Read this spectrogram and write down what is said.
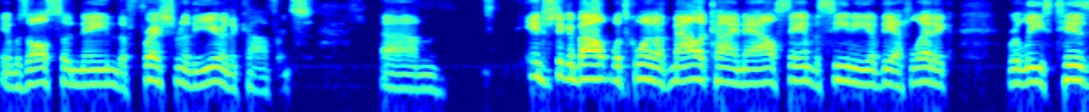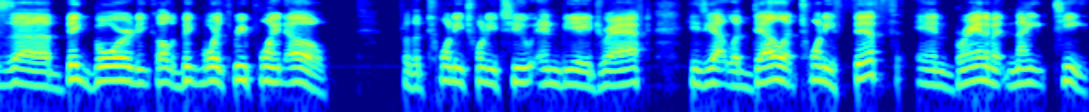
and was also named the freshman of the year in the conference. Um, interesting about what's going on with Malachi now. Sam Vecenie of the Athletic released his uh, big board. He called it Big Board 3.0 for the 2022 NBA draft. He's got Liddell at 25th and Branham at 19th.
